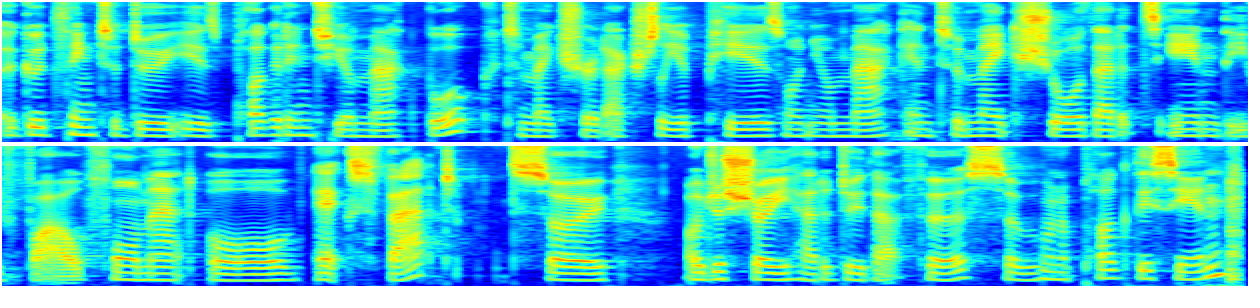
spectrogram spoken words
a good thing to do is plug it into your MacBook to make sure it actually appears on your Mac and to make sure that it's in the file format of exFAT. So I'll just show you how to do that first. So we want to plug this in.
